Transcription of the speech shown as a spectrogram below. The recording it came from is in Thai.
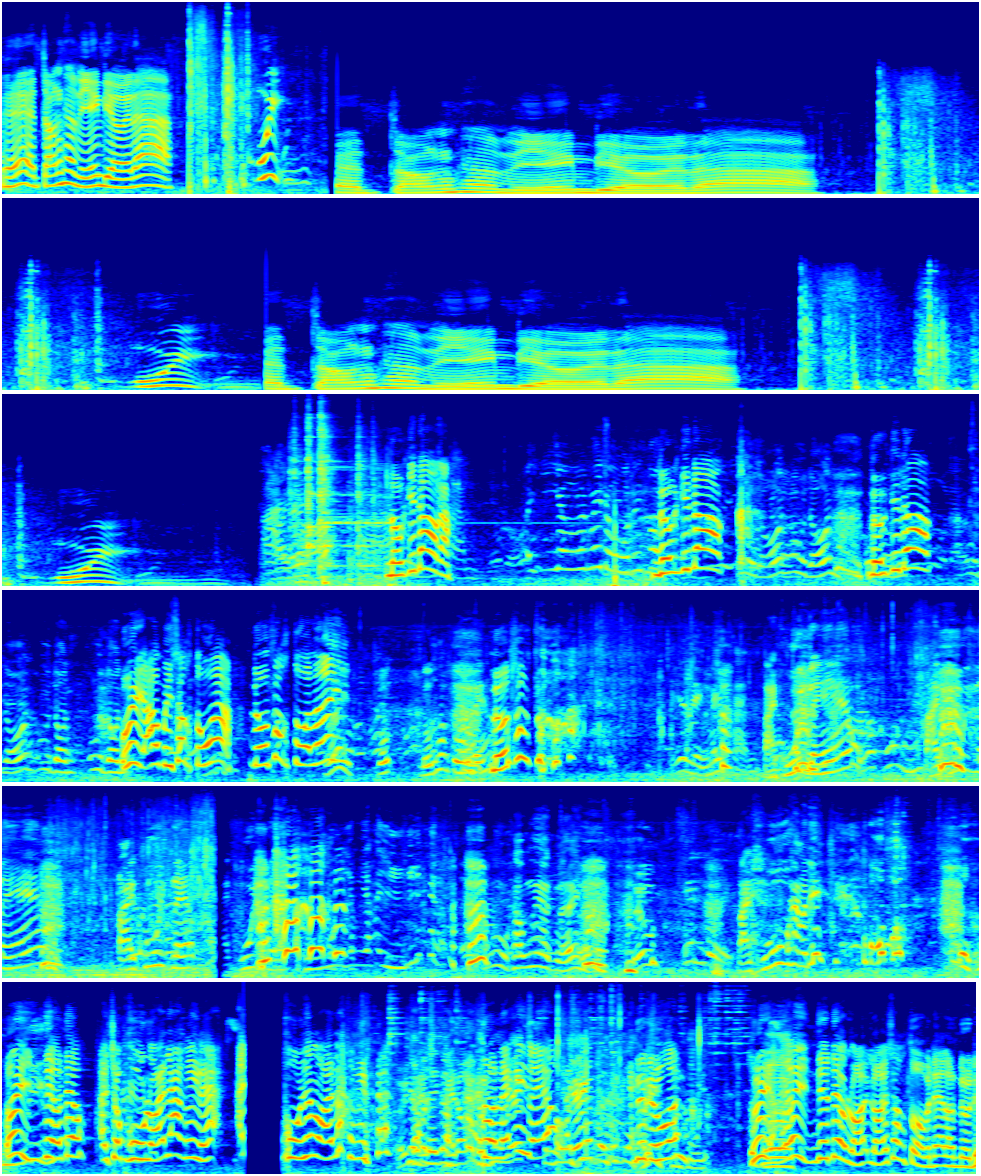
เอ๊ะจ้องเท่านี้อย่างเดียวเลยนะ อุ้ยโดนกี่ดอกอะไอ้เหี้ยังไม่โดนโดนกี่ดอกโดนอู้โดนโดนกี่ดอก อู้โดนอู้โดนอู้โดนอุ้ยเอามีสองตัวโดนสองตัวเลยโดนโดนทั้งตัวเลยโดนสองตัวเหี้ยเล็งไม่ผ่านตายคู่อีกแล้วตายคู่อีกแล้วตายคู่อีกแล้วตายคู่อีกแล้วคู่ยังไงอู้เข้าเงือกเลยเร็วตายคู่ให้มาดิโอ้โหโอ้โหเฮ้ยเดี๋ยวเดี๋ยวไอชมพูร้อยล่างอีกแล้วไอชมพูจะร้อยล่างอีกแล้วเฮ้ยใครใครต้องตัวเล็กอีกแล้วไอ้เหี้ยตัวเล็กดูดูกันเฮ้ยเฮ้ยเดี๋ยวเดี๋ยวร้อยร้อยสองตัวไปเนี่ยลองดูดิ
